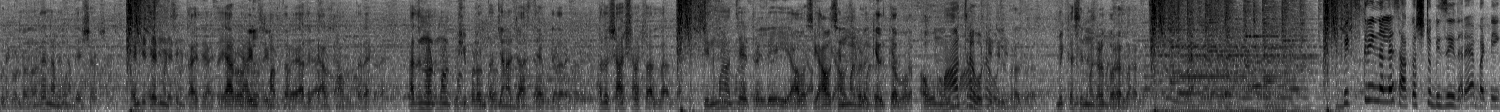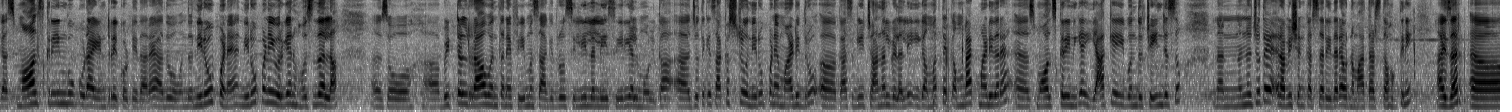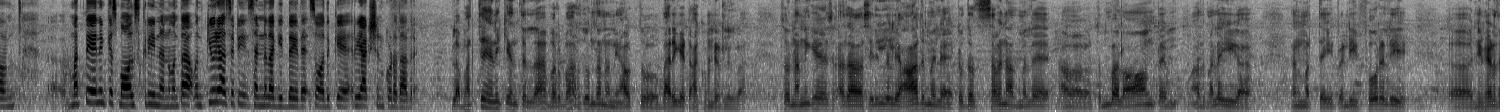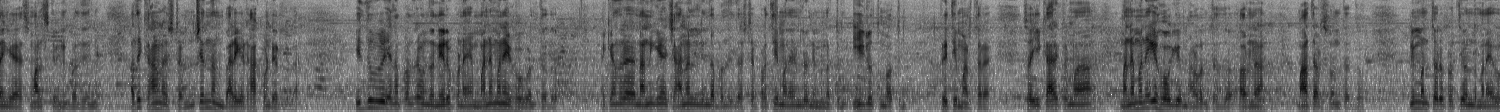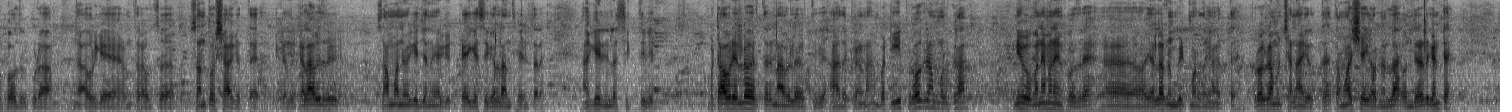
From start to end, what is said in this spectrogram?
ಕೂತ್ಕೊಂಡು ಅನ್ನೋದೇ ನಮ್ಮ ಉದ್ದೇಶ. ಎಂಟರ್ಟೈನ್ಮೆಂಟ್ ಸಿಗ್ತಾ ಇದೆ ಅಂತ. ಯಾರು ರೀಲ್ಸ್ ಮಾಡ್ತಾರೆ, ಅದು ಡ್ಯಾನ್ಸ್ ಮಾಡ್ಬಿಡ್ತಾರೆ. ಅದನ್ನ ನೋಡ್ಕೊಂಡು ಖುಷಿ ಪಡುವಂಥ ಜನ ಜಾಸ್ತಿ ಆಗಿಬಿಟ್ಟಿದ್ದಾರೆ. ಅದು ಶಾಶ್ವತ ಅಲ್ಲ. ಸಿನಿಮಾ ಥಿಯೇಟ್ರಲ್ಲಿ ಯಾವ ಯಾವ ಸಿನಿಮಾಗಳು ಗೆಲ್ತವೋ ಅವು ಮಾತ್ರ ಒ ಬರೋದು. ಮಿಕ್ಕ ಸಿನಿಮಾಗಳು ಬರೋಲ್ಲ. ಬಿಗ್ ಸ್ಕ್ರೀನಲ್ಲೇ ಸಾಕಷ್ಟು ಬ್ಯುಸಿ ಇದ್ದಾರೆ ಬಟ್ ಈಗ ಸ್ಮಾಲ್ ಸ್ಕ್ರೀನ್ಗೂ ಕೂಡ ಎಂಟ್ರಿ ಕೊಟ್ಟಿದ್ದಾರೆ. ಅದು ಒಂದು ನಿರೂಪಣೆ. ನಿರೂಪಣೆ ಇವ್ರಿಗೇನು ಹೊಸದಲ್ಲ. ಸೊ ವಿಠಲ್ ರಾವ್ ಅಂತಲೇ ಫೇಮಸ್ ಆಗಿದ್ರು ಸಿಲೀಲಲ್ಲಿ ಸೀರಿಯಲ್ ಮೂಲಕ. ಜೊತೆಗೆ ಸಾಕಷ್ಟು ನಿರೂಪಣೆ ಮಾಡಿದ್ರು ಖಾಸಗಿ ಚಾನಲ್ಗಳಲ್ಲಿ ಈಗ ಮತ್ತೆ ಕಮ್ಬ್ಯಾಕ್ ಮಾಡಿದ್ದಾರೆ. ಸ್ಮಾಲ್ ಸ್ಕ್ರೀನ್ಗೆ ಯಾಕೆ ಈ ಒಂದು ಚೇಂಜಸ್ಸು ನನ್ನ ನನ್ನ ಜೊತೆ ರವಿಶಂಕರ್ ಸರ್ ಇದ್ದಾರೆ. ಅವ್ರನ್ನ ಮಾತಾಡಿಸ್ತಾ ಹೋಗ್ತೀನಿ. ಆಯ್ ಸರ್ ಮತ್ತೆ ಏನಕ್ಕೆ ಸ್ಮಾಲ್ ಸ್ಕ್ರೀನ್ ಅನ್ನುವಂಥ ಒಂದು ಕ್ಯೂರಿಯಾಸಿಟಿ ಸಣ್ಣದಾಗಿದ್ದೇ ಇದೆ. ಸೊ ಅದಕ್ಕೆ ರಿಯಾಕ್ಷನ್ ಕೊಡೋದಾದರೆ. ಇಲ್ಲ, ಮತ್ತೆ ಏನಕ್ಕೆ ಅಂತೆಲ್ಲ ಬರಬಾರ್ದು ಅಂತ ನಾನು ಯಾವತ್ತೂ ಬ್ಯಾರಿಗೇಟ್ ಹಾಕ್ಕೊಂಡಿರಲಿಲ್ಲ ಸೊ ನನಗೆ ಅದು ಸಿರಿಲಲ್ಲಿ ಆದಮೇಲೆ ಟೂ ತೌಸಂಡ್ ಸೆವೆನ್ ಆದಮೇಲೆ ತುಂಬ ಲಾಂಗ್ ಟೈಮ್ ಆದಮೇಲೆ ಈಗ ನಾನು ಮತ್ತೆ ಈ ಟ್ವೆಂಟಿ ಫೋರಲ್ಲಿ ನೀವು ಹೇಳ್ದಂಗೆ ಸ್ಮಾಲ್ ಸ್ಕ್ರೀನಿಗೆ ಬಂದಿದ್ದೀನಿ. ಅದಕ್ಕೆ ಕಾರಣ ಅಷ್ಟೇ ಮುಂಚೆ ನಾನು ಬ್ಯಾರಿಗೇಟ್ ಹಾಕ್ಕೊಂಡಿರಲಿಲ್ಲ ಇದು ಏನಪ್ಪ ಅಂದರೆ ಒಂದು ನಿರೂಪಣೆ, ಮನೆ ಮನೆಗೆ ಹೋಗುವಂಥದ್ದು. ಯಾಕೆಂದರೆ ನನಗೆ ಚಾನಲ್ನಿಂದ ಬಂದಿದ್ದಷ್ಟೇ ಪ್ರತಿ ಮನೆಯಲ್ಲೂ ನಿಮ್ಮನ್ನು ತುಂಬ ಈಗಲೂ ತುಂಬ ತುಂಬ ಪ್ರೀತಿ ಮಾಡ್ತಾರೆ. ಸೊ ಈ ಕಾರ್ಯಕ್ರಮ ಮನೆ ಮನೆಗೆ ಹೋಗಿ ಮಾಡುವಂಥದ್ದು, ಅವ್ರನ್ನ ಮಾತಾಡಿಸುವಂಥದ್ದು. ನಿಮ್ಮಂಥವ್ರು ಪ್ರತಿಯೊಂದು ಮನೆಗೂ ಹೋದರೂ ಕೂಡ ಅವ್ರಿಗೆ ಒಂಥರ ಸಂತೋಷ ಆಗುತ್ತೆ. ಯಾಕಂದರೆ ಕಲಾವಿದರು ಸಾಮಾನ್ಯವಾಗಿ ಜನ ಕೈಗೆ ಸಿಗಲ್ಲ ಅಂತ ಹೇಳ್ತಾರೆ. ಹಾಗೇನಿಲ್ಲ, ಸಿಗ್ತೀವಿ. ಬಟ್ ಅವರೆಲ್ಲೋ ಇರ್ತಾರೆ, ನಾವೆಲ್ಲೋ ಇರ್ತೀವಿ ಆದ ಕಾರಣ. ಬಟ್ ಈ ಪ್ರೋಗ್ರಾಮ್ ಮೂಲಕ ನೀವು ಮನೆ ಮನೆಗೆ ಹೋದರೆ ಎಲ್ಲರನ್ನೂ ಮೀಟ್ ಮಾಡ್ದಂಗೆ ಆಗುತ್ತೆ ಪ್ರೋಗ್ರಾಮು ಚೆನ್ನಾಗಿರುತ್ತೆ. ತಮಾಷೆಗೆ ಅವ್ರನ್ನೆಲ್ಲ ಒಂದೆರಡು ಗಂಟೆ,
